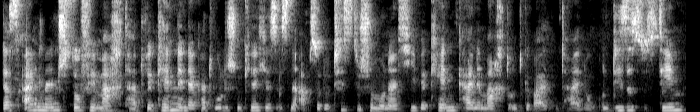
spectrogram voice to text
dass ein Mensch so viel Macht hat. Wir kennen in der katholischen Kirche, es ist eine absolutistische Monarchie, wir kennen keine Macht- und Gewaltenteilung. Und dieses System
